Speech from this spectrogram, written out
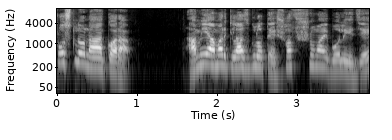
প্রশ্ন না করা। আমি আমার ক্লাসগুলোতে সবসময় বলি যে,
